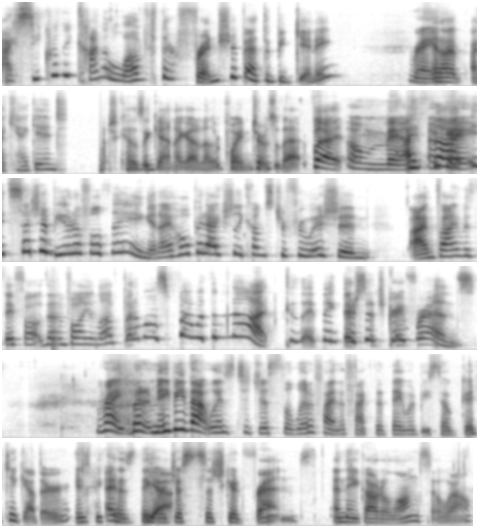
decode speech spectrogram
I secretly kind of loved their friendship at the beginning. Right. And I I can't get into much because again I got another point in terms of that. But oh man. I thought okay. it's such a beautiful thing, and I hope it actually comes to fruition. I'm fine with they fall, them falling in love, but I'm also fine with them not because I think they're such great friends. Right, but maybe that was to just solidify the fact that they would be so good together is because they yeah. were just such good friends and they got along so well.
